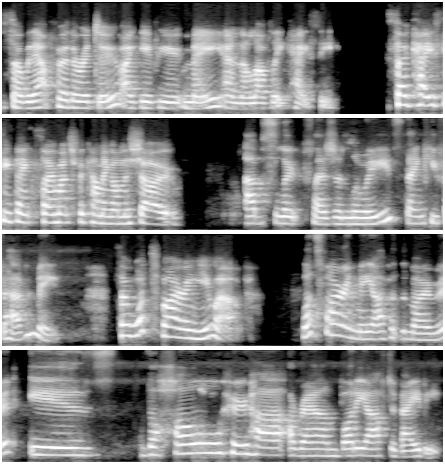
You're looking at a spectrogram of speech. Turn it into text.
So, without further ado, I give you me and the lovely Casey. So, Casey, thanks so much for coming on the show. Absolute pleasure, Louise. Thank you for having me. So, what's firing you up? What's firing me up at the moment is the whole hoo ha around body after baby.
